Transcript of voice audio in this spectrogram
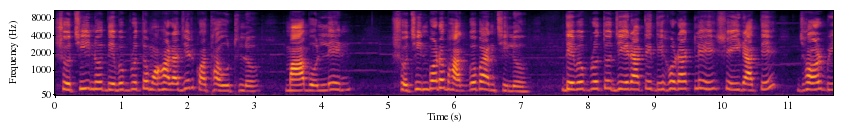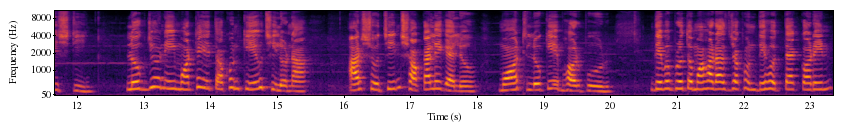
শচীন ও দেবব্রত মহারাজের কথা উঠল। মা বললেন শচীন বড় ভাগ্যবান ছিল। দেবব্রত যে রাতে দেহ রাখলে, সেই রাতে ঝড় বৃষ্টি। লোকজন এই মঠে তখন কেউ ছিল না। আর শচীন সকালে গেল। মঠ লোকে ভরপুর। দেবব্রত মহারাজ যখন দেহত্যাগ করেন,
